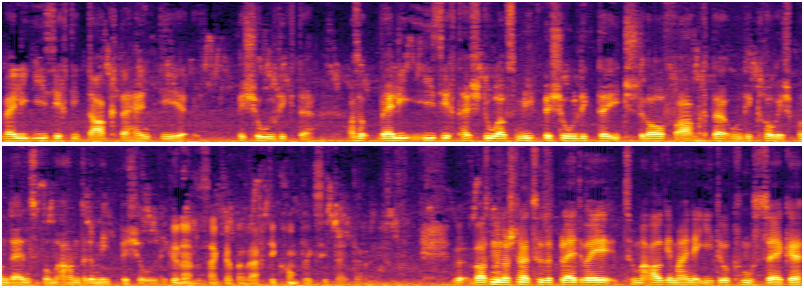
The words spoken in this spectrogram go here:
welche Einsicht in die Akten haben die Beschuldigten. Also welche Einsicht hast du als Mitbeschuldigter in die Strafakten und in die Korrespondenz vom anderen Mitbeschuldigten? Genau, das hat aber recht die Komplexität erreicht. Was man noch schnell zu der Plädoyer zum allgemeinen Eindruck muss sagen,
